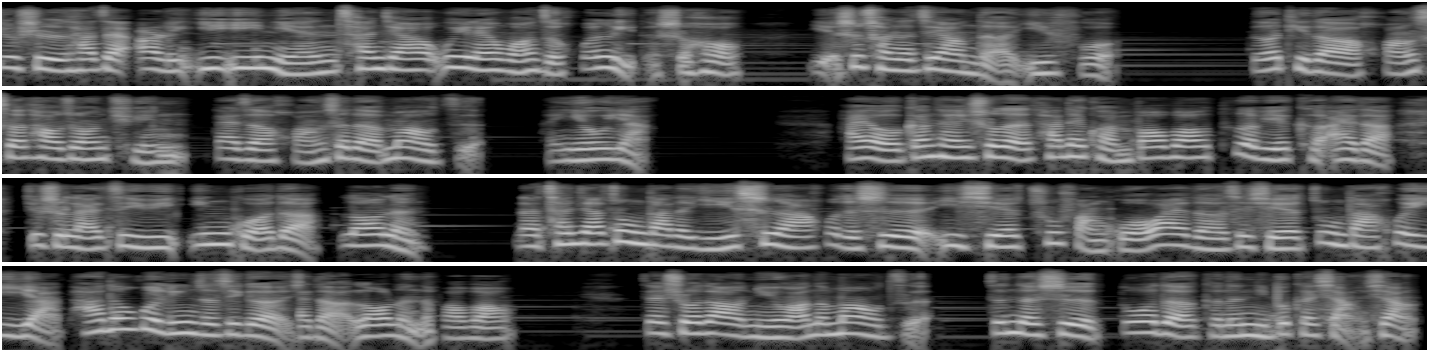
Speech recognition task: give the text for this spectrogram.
就是她在二零一一年参加威廉王子婚礼的时候，也是穿着这样的衣服，得体的黄色套装裙，戴着黄色的帽子，很优雅。还有刚才说的，他那款包包特别可爱的，就是来自于英国的 Lauren。那参加重大的仪式啊，或者是一些出访国外的这些重大会议啊，他都会拎着这个的 Lauren 的包包。再说到女王的帽子，真的是多的可能你不可想象。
